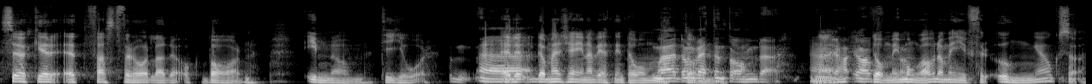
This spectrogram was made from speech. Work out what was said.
Söker ett fast förhållande och barn inom tio år. Eller de här tjejerna vet inte om Nej, att de vet inte om det. Eh, Nej. jag- jag- de är, många av dem är ju för unga också.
